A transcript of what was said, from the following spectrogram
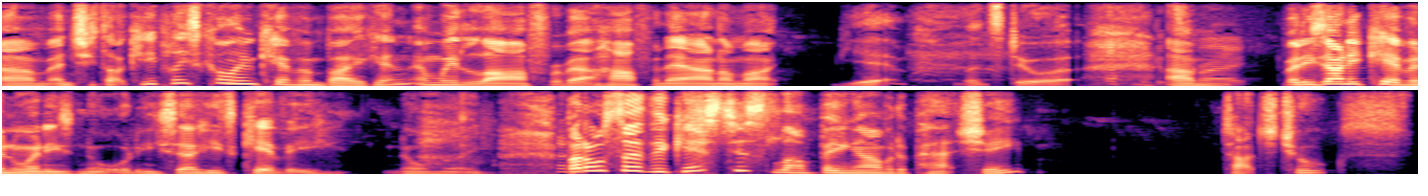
Um, and she's like, Can you please call him Kevin Bacon? And we laugh for about half an hour. And I'm like, Yeah, let's do it. Um, but he's only Kevin when he's naughty. So he's Kevy normally. but also, the guests just love being able to pat sheep, touch chooks,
